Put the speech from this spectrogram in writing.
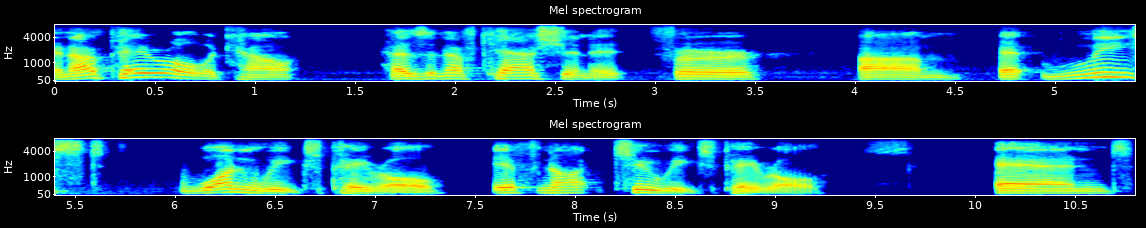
And our payroll account has enough cash in it for um, at least one week's payroll, if not two weeks' payroll. And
